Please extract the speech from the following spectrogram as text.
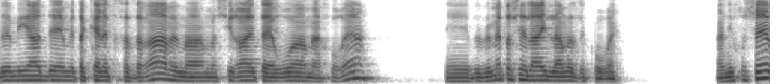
ומיד אה, מתקנת חזרה ומשאירה את האירוע מאחוריה. אה, ובאמת השאלה היא למה זה קורה. אני חושב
